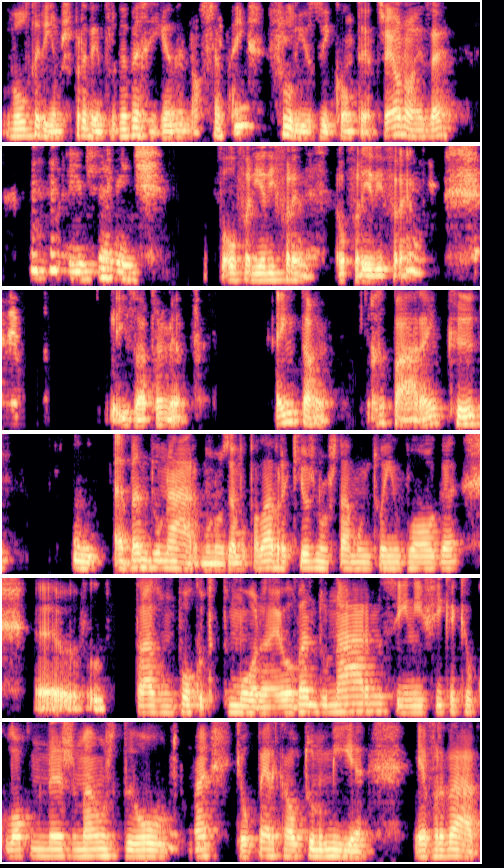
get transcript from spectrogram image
voltaríamos para dentro da barriga da nossa mãe, felizes e contentes. É ou não é, Zé? Faria diferente. Ou faria diferente. Ou faria diferente. Exatamente. Então, reparem que o abandonarmos-nos é uma palavra que hoje não está muito em voga. Uh, traz um pouco de temor. Eu abandonar-me significa que eu coloco-me nas mãos de outro, é? que eu perco a autonomia. É verdade,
